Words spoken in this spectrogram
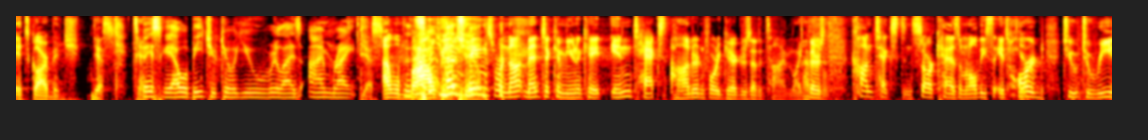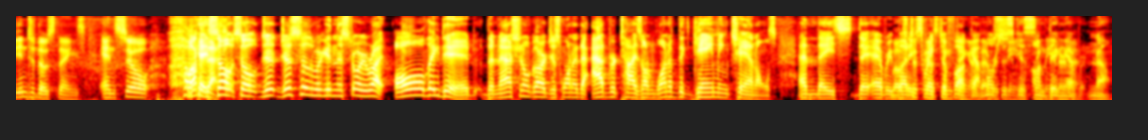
It's garbage. Yes. It's basically, I will beat you till you realize I'm right. Yes. I will That's- brow Human Human beat you. beings were not meant to communicate in text 140 characters at a time. Like there's context and sarcasm and all these. things. It's hard to to read into those things, and so fuck Okay, that. so so ju- just so that we're getting this story right, all they did, the National Guard just wanted to advertise on one of the gaming channels, and they they everybody freaked the disgusting fuck thing out. I've Most ever seen disgusting thing internet. ever. No,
